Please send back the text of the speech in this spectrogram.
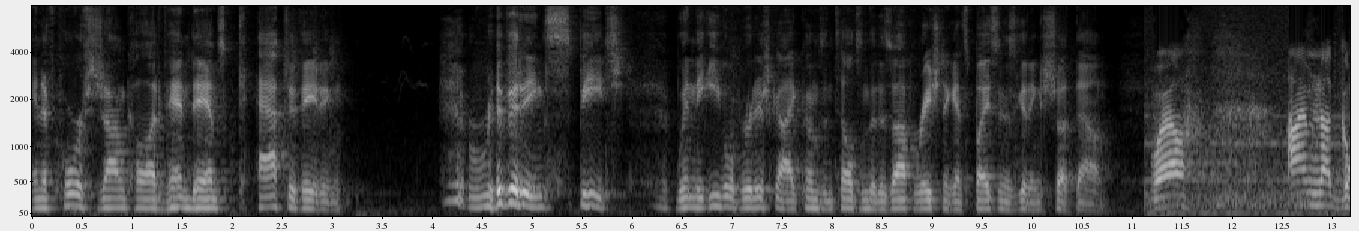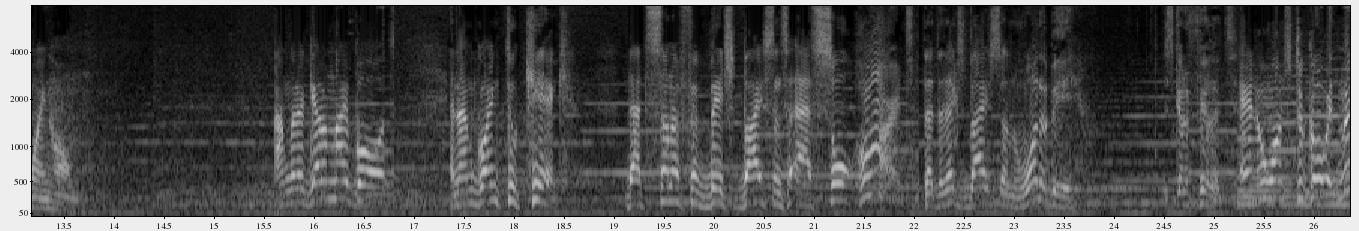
and of course, Jean Claude Van Damme's captivating, riveting speech when the evil British guy comes and tells him that his operation against Bison is getting shut down. Well, I'm not going home. I'm gonna get on my boat and I'm going to kick that son of a bitch Bison's ass so hard that the next Bison wannabe is gonna feel it. And who wants to go with me?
